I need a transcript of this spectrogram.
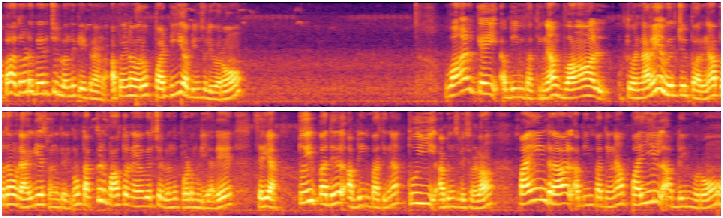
அப்போ அதோட வெறிச்சொல் வந்து கேட்குறாங்க அப்போ என்ன வரும்? படி அப்படின்னு சொல்லி வரும். வாழ்க்கை அப்படின்னு பார்த்தீங்கன்னா வால் ஓகேவா நிறைய விரிச்சொல் பாருங்கள் அப்போ தான் ஒரு ஐடியாஸ் வந்து கிடைக்கும். டக்குன்னு பார்த்த உடனே விரிச்சொல் வந்து போட முடியாது. சரியா? துய்ப்பது அப்படின்னு பார்த்தீங்கன்னா துய் அப்படின்னு சொல்லி சொல்லலாம். பயின்றால் அப்படின்னு பார்த்தீங்கன்னா பயில் அப்படின்னு வரும்.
